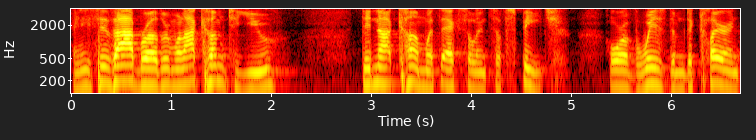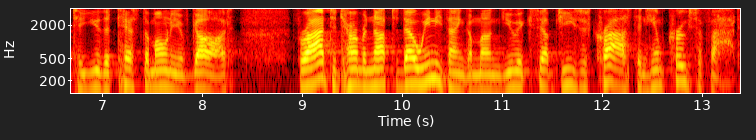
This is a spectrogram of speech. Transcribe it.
And he says, I, brethren, when I come to you, did not come with excellence of speech or of wisdom, declaring to you the testimony of God. For I determined not to know anything among you except Jesus Christ and Him crucified.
